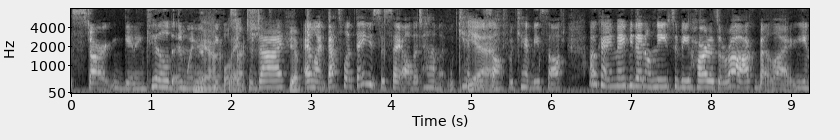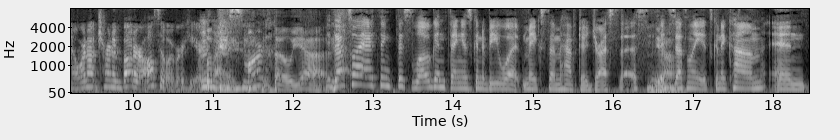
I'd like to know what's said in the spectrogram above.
start getting killed and when your Yeah. people start to die Yep. and like that's what they used to say all the time like we can't Yeah. be soft we can't be soft okay maybe they don't need to be hard as a rock but like you know we're not churning butter also over here But Like- be smart though, yeah. That's why I think this Logan thing is going to be what makes them have to address this. Yeah. It's definitely it's going to come and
